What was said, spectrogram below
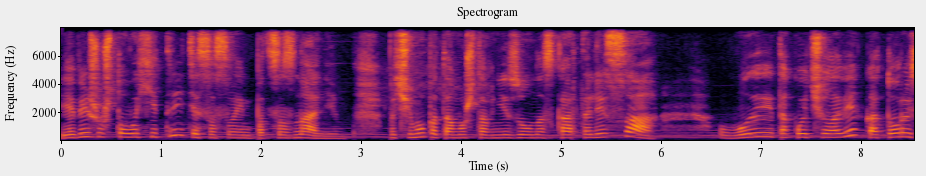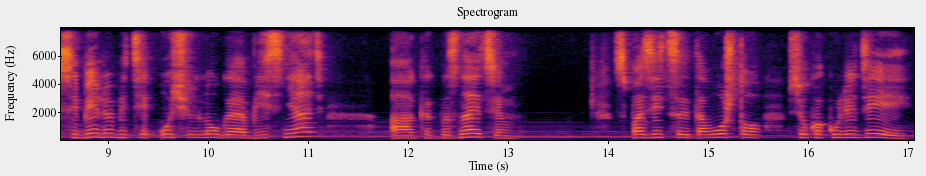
Я вижу, что вы хитрите со своим подсознанием. Почему? Потому что внизу у нас карта леса вы такой человек, который себе любите очень многое объяснять, а как бы, знаете, с позиции того, что все как у людей.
